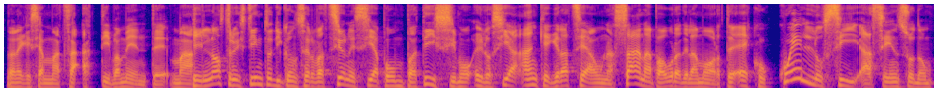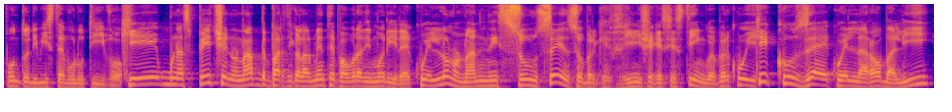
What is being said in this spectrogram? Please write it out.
non è che si ammazza attivamente, ma che il nostro istinto di conservazione sia pompatissimo e lo sia anche grazie a una sana paura della morte, ecco, quello sì ha senso da un punto di vista evolutivo. Che una specie non abbia particolarmente paura di morire, quello non ha nessun senso perché finisce che si estingue, per cui che cos'è quella roba lì?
